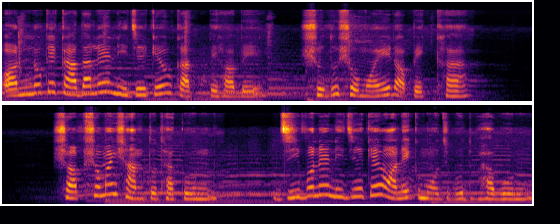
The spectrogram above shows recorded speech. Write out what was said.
অন্যকে কাদালে নিজেকেও কাঁদতে হবে। শুধু সময়ের অপেক্ষা। সবসময় শান্ত থাকুন। জীবনে নিজেকে অনেক মজবুত ভাবুন।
